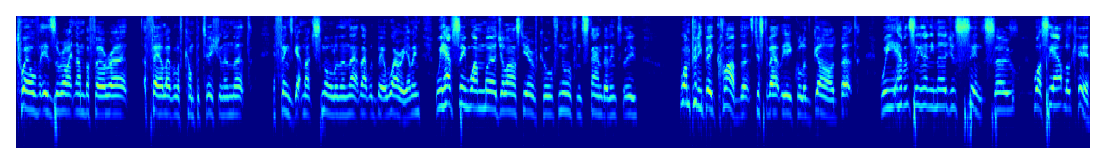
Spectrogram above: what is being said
12 is the right number for uh, a fair level of competition, and that if things get much smaller than that, that would be a worry. I mean, we have seen one merger last year, of course, North and Standard into one pretty big club that's just about the equal of Gard, but we haven't seen any mergers since. So, what's the outlook here?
